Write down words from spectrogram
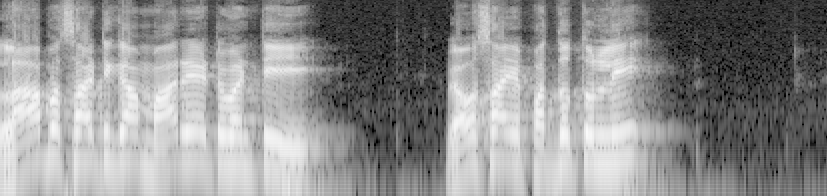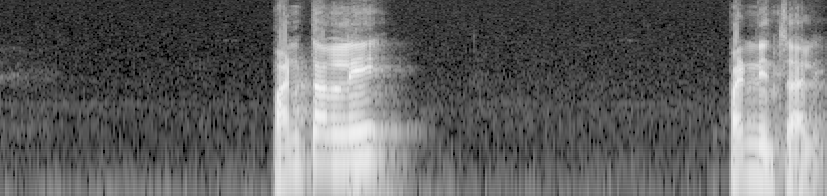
లాభసాటిగా మారేటువంటి వ్యవసాయ పద్ధతుల్ని పంటల్ని పండించాలి.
